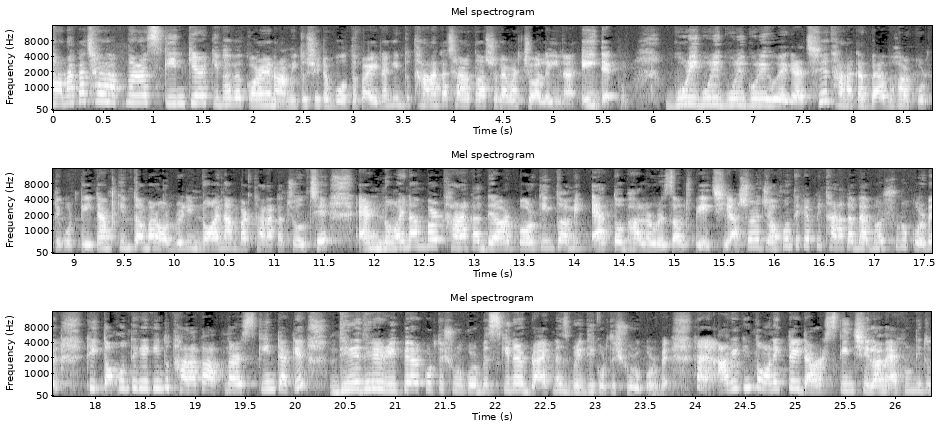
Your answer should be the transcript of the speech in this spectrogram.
থানাকা ছাড়া আপনারা স্কিন কেয়ার কীভাবে করেন আমি তো সেটা বলতে পারি না, কিন্তু থানাকা ছাড়া তো আসলে আমার চলেই না। এই দেখুন, গুড়ি গুড়ি গুড়ি গুড়ি হয়ে গেছে থানাকা ব্যবহার করতে করতে। এটা কিন্তু আমার অলরেডি নয় নাম্বার থানাকা চলছে অ্যান্ড নয় নাম্বার থানাকা দেওয়ার পর কিন্তু আমি এত ভালো রেজাল্ট পেয়েছি। আসলে যখন থেকে আপনি থানাকা ব্যবহার শুরু করবেন, ঠিক তখন থেকে কিন্তু থানাকা আপনার স্কিনটাকে ধীরে ধীরে রিপেয়ার করতে শুরু করবে, স্কিনের ব্রাইটনেস বৃদ্ধি করতে শুরু করবে। হ্যাঁ আগে কিন্তু অনেকটাই ডার্ক স্কিন ছিলাম, এখন কিন্তু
